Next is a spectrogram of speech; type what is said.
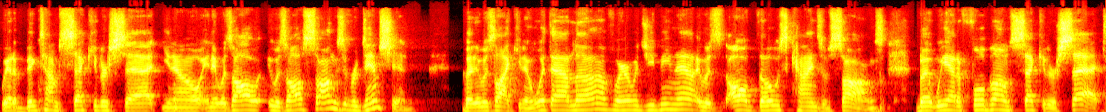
we had a big time secular set, you know, and it was all it was all songs of redemption but it was like you know without love where would you be now it was all those kinds of songs but we had a full-blown secular set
